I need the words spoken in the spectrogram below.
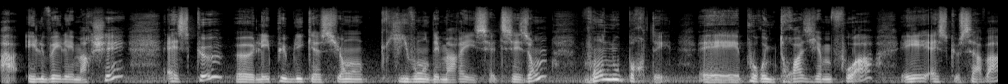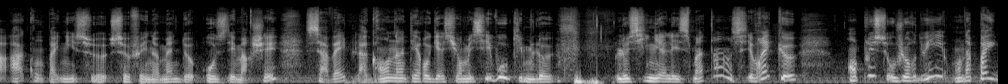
à élever les marchés. Est-ce que euh, les publications qui vont démarrer cette saison vont nous porter et pour une troisième fois et est-ce que ça va accompagner ce, phénomène de hausse des marchés? Ça va être la grande interrogation. Mais c'est vous qui me le, le signalez ce matin. C'est vrai que en plus, aujourd'hui, on n'a pas eu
